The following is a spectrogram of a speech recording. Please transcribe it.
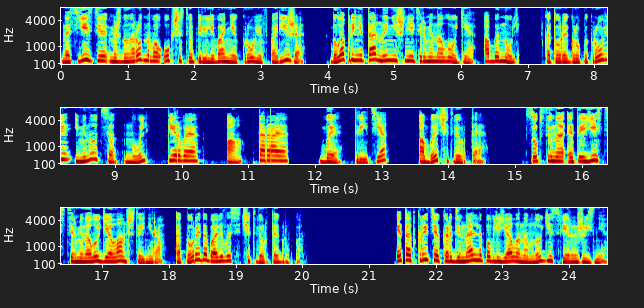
на съезде Международного общества переливания крови в Париже была принята нынешняя терминология АБ0, в которой группы крови именуются 0, первая, А, вторая, Б, третья, АБ, четвертая. Собственно, это и есть терминология Ландштейнера, которой добавилась четвертая группа. Это открытие кардинально повлияло на многие сферы жизни.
